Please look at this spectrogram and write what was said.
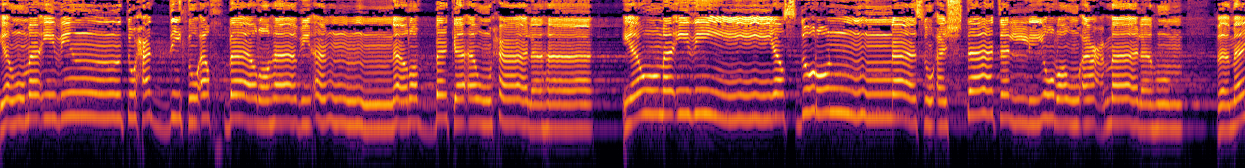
يومئذ تحدث أخبارها بأن ربك أوحى لها. يومئذ يصدر الناس أشتاتا ليروا أعمالهم. فمن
